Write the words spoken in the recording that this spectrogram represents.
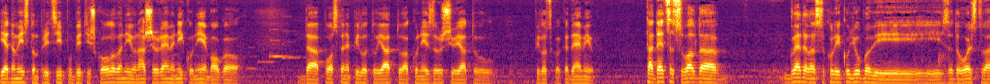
jednom istom principu biti školovani u naše vreme niko nije mogao da postane pilot u JAT-u ako nije završio JAT u pilotsku akademiju. Ta deca su valjda gledala su koliko ljubavi i zadovoljstva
